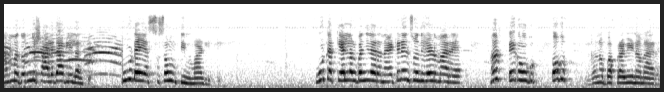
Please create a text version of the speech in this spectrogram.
ನಮ್ಮದೊಂದು ಶಾಲೆದಾಗ್ಲಿಲ್ಲಂತೆ. ಟೂ ಡೇಸ್ ಸಹ ಉಂಟು ಮಾಡ್ಲಿಕ್ಕೆ. ಊಟಕ್ಕೆ ಎಲ್ಲರೂ ಬಂದಿದ್ದಾರನ ಅಟೆಂಡೆನ್ಸ್ ಒಂದು ಹೇಳು ಮಾರೆ. ಹಾ, ಬೇಗ ಹೋಗು ಹೋಗು. ಇವನೊಬ್ಬ ಪ್ರವೀಣ ಮಾರೆ.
